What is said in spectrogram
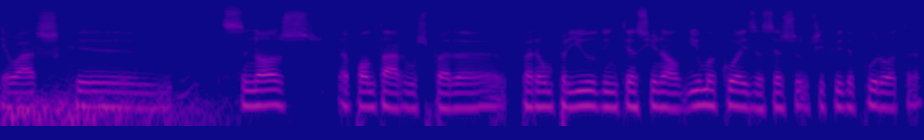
eu acho que se nós apontarmos para, para um período intencional e uma coisa ser substituída por outra,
